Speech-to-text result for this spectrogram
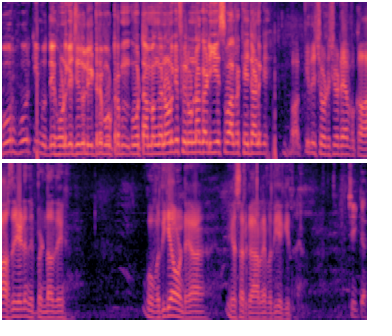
ਹੋਰ ਹੋਰ ਕੀ ਮੁੱਦੇ ਹੋਣਗੇ? ਜਦੋਂ ਲੀਡਰ ਵੋਟਰ ਵੋਟਾਂ ਮੰਗਣ ਆਉਣਗੇ ਫਿਰ ਉਹਨਾਂ ਗਾੜੀ ਇਹ ਸਵਾਲ ਰੱਖੇ ਜਾਣਗੇ। ਬਾਕੀ ਦੇ ਛੋਟੇ ਛੋਟੇ ਵਿਕਾਸ ਦੇ ਜਿਹੜੇ ਨੇ ਪਿੰਡਾਂ ਦੇ ਉਹ ਵਧੀਆ ਹੋਣ ਡਿਆ। ਇਹ ਸਰਕਾਰ ਨੇ ਵਧੀਆ ਕੀਤਾ। ਠੀਕ ਹੈ।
